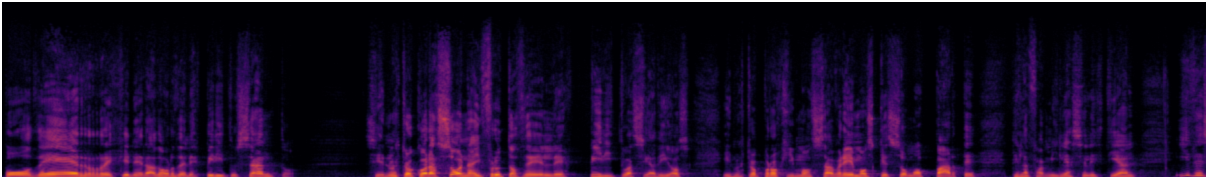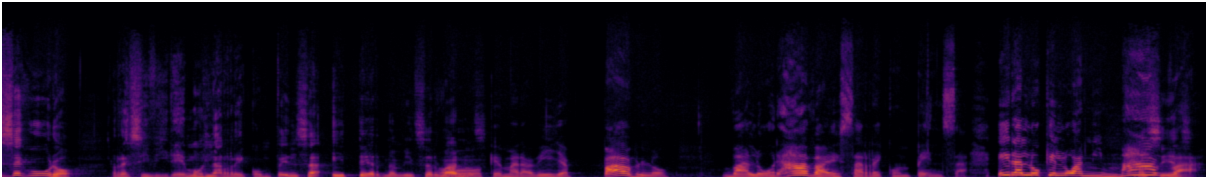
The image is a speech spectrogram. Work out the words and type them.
poder regenerador del Espíritu Santo. Si en nuestro corazón hay frutos del Espíritu hacia Dios y nuestro prójimo, sabremos que somos parte de la familia celestial y de seguro recibiremos la recompensa eterna, mis hermanos. Oh, qué maravilla. Pablo valoraba esa recompensa. Era lo que lo animaba.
